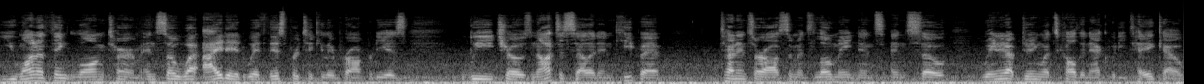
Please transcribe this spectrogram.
you want to think long term. And so what I did with this particular property is we chose not to sell it and keep it. Tenants are awesome, it's low maintenance. And so we ended up doing what's called an equity takeout,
